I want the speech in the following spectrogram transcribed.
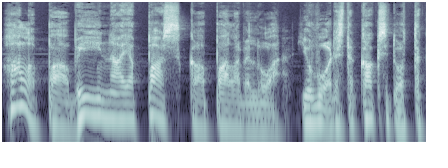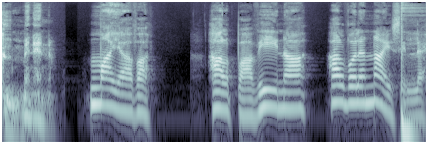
Halpaa viinaa ja paskaa palvelua jo vuodesta 2010. Majava. Halpaa viinaa halvoille naisille.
